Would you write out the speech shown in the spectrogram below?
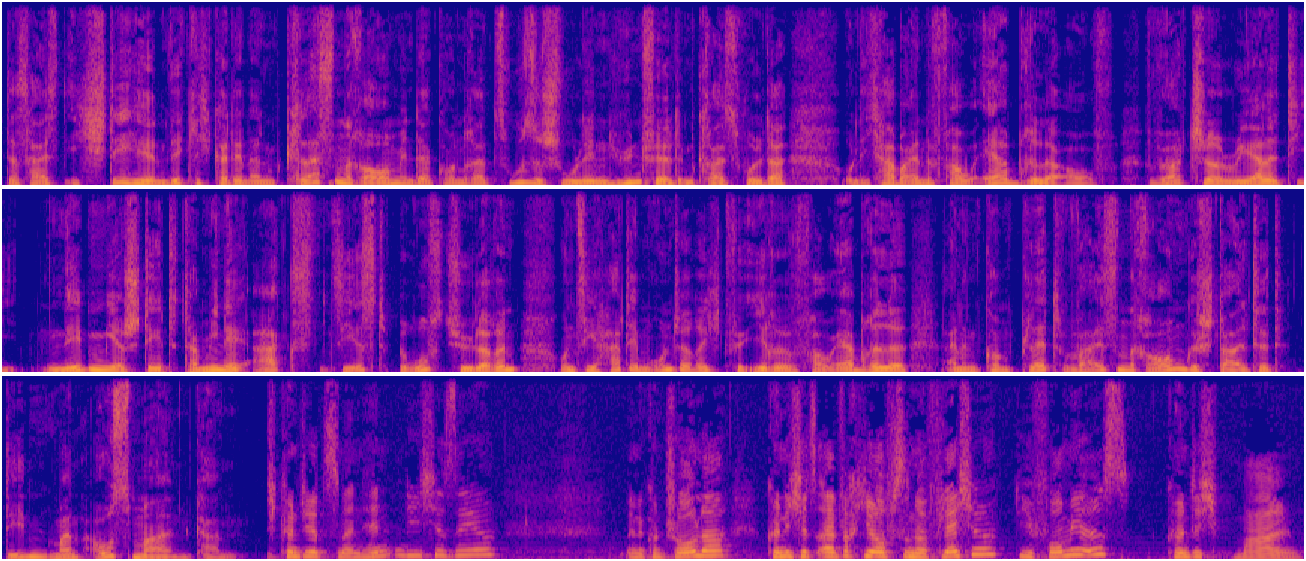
Das heißt, ich stehe hier in Wirklichkeit in einem Klassenraum in der Konrad-Zuse-Schule in Hünfeld im Kreis Fulda und ich habe eine VR-Brille auf. Virtual Reality. Neben mir steht Tamine Axt. Sie ist Berufsschülerin und sie hat im Unterricht für ihre VR-Brille einen komplett weißen Raum gestaltet, den man ausmalen kann. Ich könnte jetzt meinen Händen, die ich hier sehe, meine Controller, könnte ich jetzt einfach hier auf so einer Fläche, die vor mir ist, könnte ich malen.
